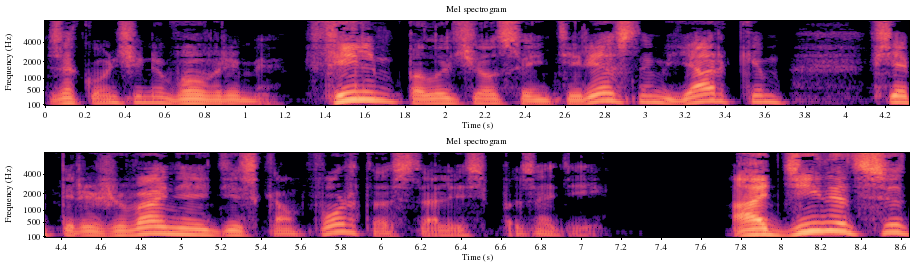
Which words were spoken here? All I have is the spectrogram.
закончены вовремя. Фильм получился интересным, ярким, все переживания и дискомфорт остались позади. 11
